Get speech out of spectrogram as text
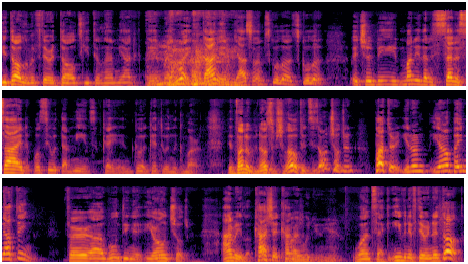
gidolim if they're adults yitin lehem miyad pay him right away. Danim yasalam skula skula. It should be money that is set aside. We'll see what that means. Okay, and go get to it in the Gemara. Bivano b'nosav shalo. If it's his own children, potter. You don't you don't pay nothing for uh, wounding uh, your own children. Amri lokasha kan. Why would you? Yeah. One second, even if they're an adult.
